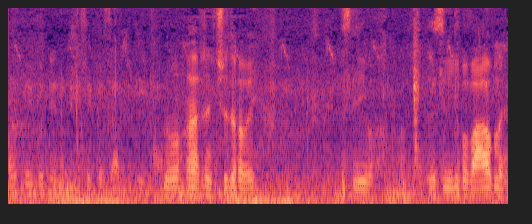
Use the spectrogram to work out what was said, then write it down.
Той будинок, що ти казав, такий гарний. Ну, гарний, чудовий. Зліва. З лівами.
